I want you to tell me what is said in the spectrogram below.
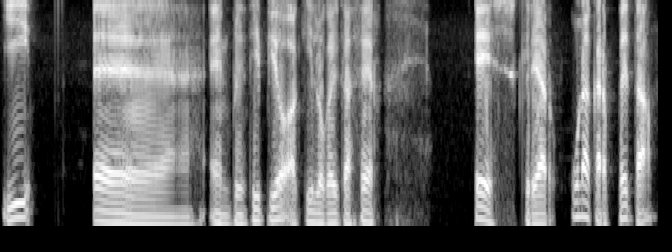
Y eh, en principio aquí lo que hay que hacer es crear una carpeta.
